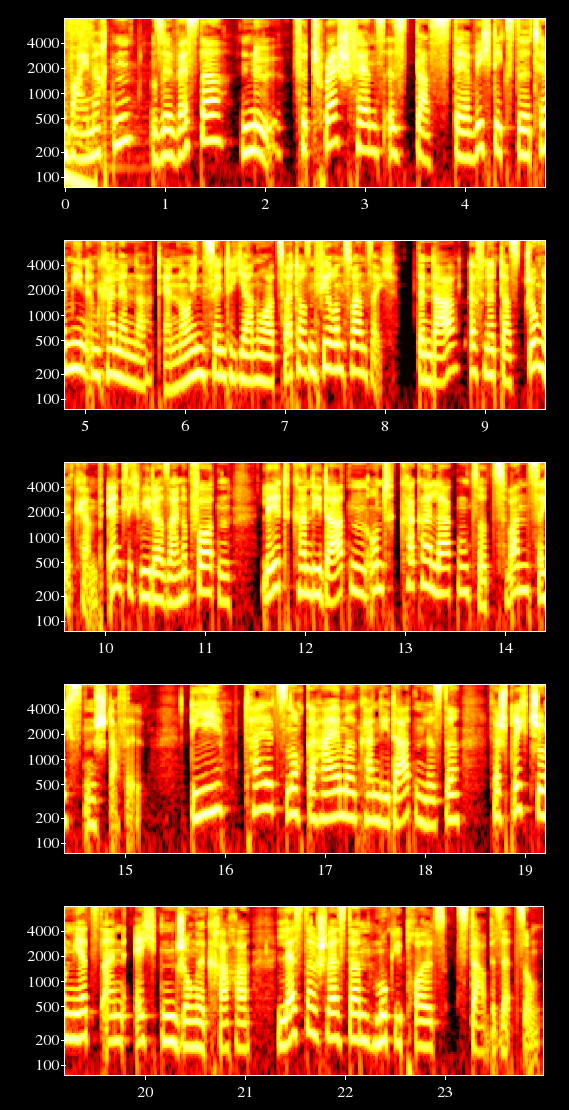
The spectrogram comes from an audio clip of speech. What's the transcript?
Weihnachten? Silvester? Nö. Für Trash-Fans ist das der wichtigste Termin im Kalender, der 19. Januar 2024. Denn da öffnet das Dschungelcamp endlich wieder seine Pforten, lädt Kandidaten und Kakerlaken zur 20. Staffel. Die, teils noch geheime Kandidatenliste verspricht schon jetzt einen echten Dschungelkracher. Lester-Schwestern, Mucki Prolls, Starbesetzung.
